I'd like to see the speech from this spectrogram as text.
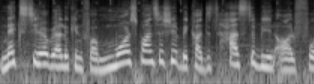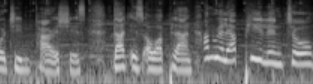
Next year, we are looking for more sponsorship because it has to be in all 14 parishes. That is our plan. I'm really appealing to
